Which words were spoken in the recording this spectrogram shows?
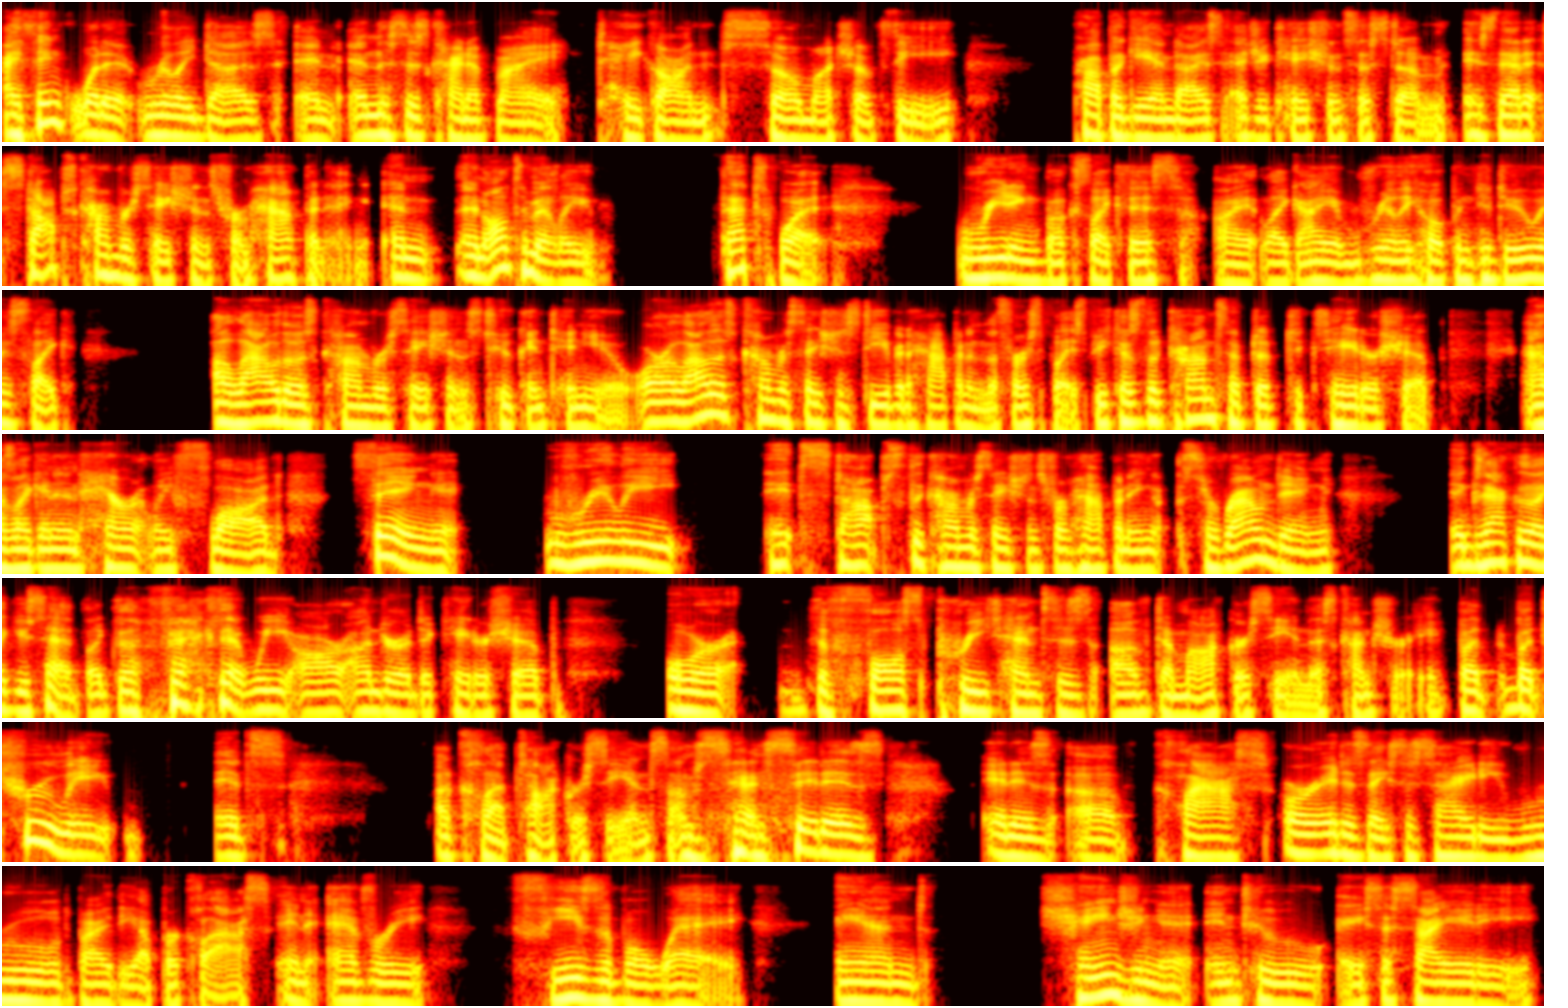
I think what it really does, and and this is kind of my take on so much of the propagandized education system, is that it stops conversations from happening. And and ultimately, that's what reading books like this, I like I am really hoping to do is like allow those conversations to continue or allow those conversations to even happen in the first place because the concept of dictatorship as like an inherently flawed thing really it stops the conversations from happening surrounding exactly like you said like the fact that we are under a dictatorship or the false pretenses of democracy in this country. But but truly it's a kleptocracy in some sense. It is it is a class or it is a society ruled by the upper class in every feasible way and changing it into a society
